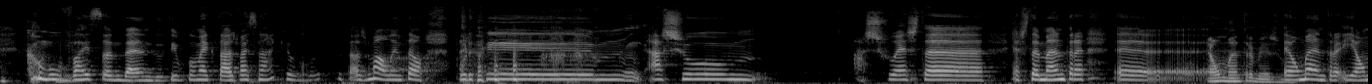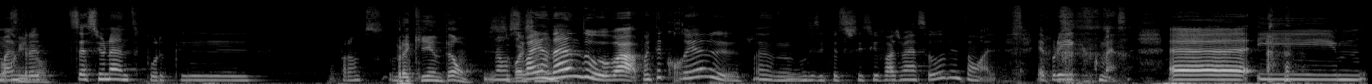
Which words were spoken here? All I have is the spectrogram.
como vai-se andando. Tipo, como é que estás? Vai-se andando. Ai, que horror. Tu estás mal então. Porque hum, acho. Acho esta, esta mantra. Uh, é um mantra mesmo. É um mantra. E é um Horrível. mantra decepcionante porque pronto. Para quê então? Não se, se vai, andando, vá, põe-te a correr. Não dizem que o exercício faz bem à saúde, então olha, é por aí que começa. Uh, e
